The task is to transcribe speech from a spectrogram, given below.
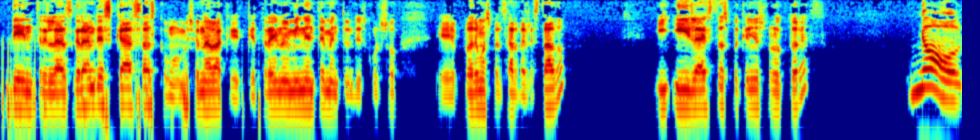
de entre las grandes casas, como mencionaba, que, traen eminentemente un discurso, eh, podremos pensar del Estado, y, y la, estos pequeños productores? No,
